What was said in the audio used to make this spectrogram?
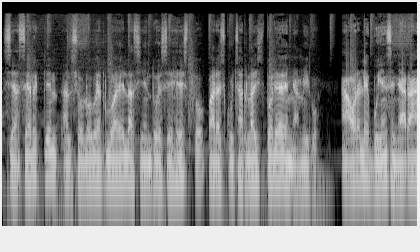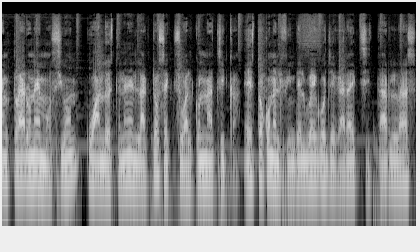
se acerquen al solo verlo a él haciendo ese gesto para escuchar la historia de mi amigo. Ahora les voy a enseñar a anclar una emoción cuando estén en el acto sexual con una chica. Esto con el fin de luego llegar a excitarlas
